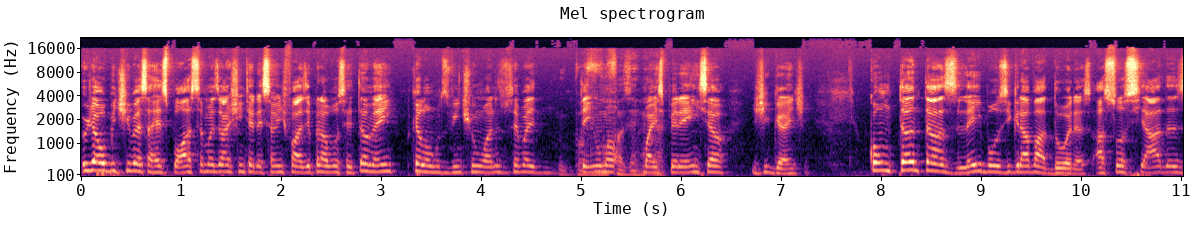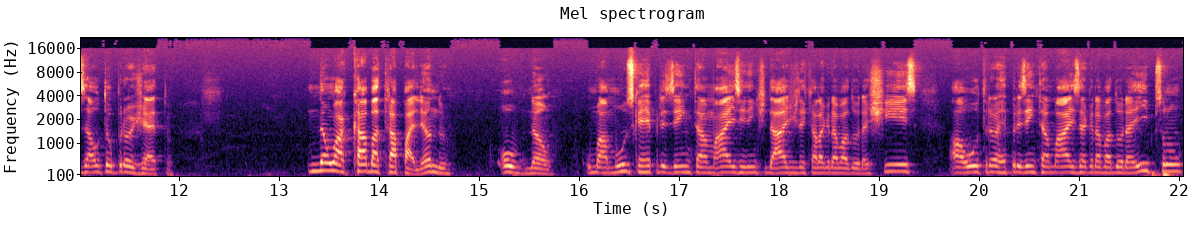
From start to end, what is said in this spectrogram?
Eu já obtive essa resposta, mas eu acho interessante fazer pra você também, porque ao longo dos 21 anos você vai ter uma, fazer, uma é. experiência gigante. Com tantas labels e gravadoras associadas ao teu projeto, não acaba atrapalhando? Ou não? Uma música representa mais a identidade daquela gravadora X, a outra representa mais a gravadora Y,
